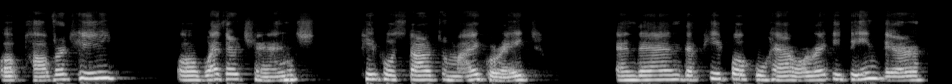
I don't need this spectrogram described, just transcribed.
or poverty or weather change, people start to migrate. And then the people who have already been there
